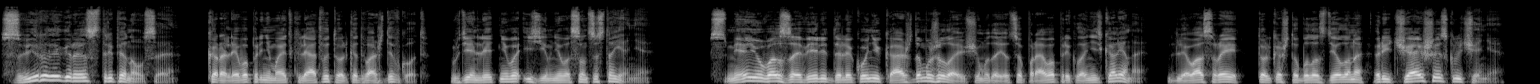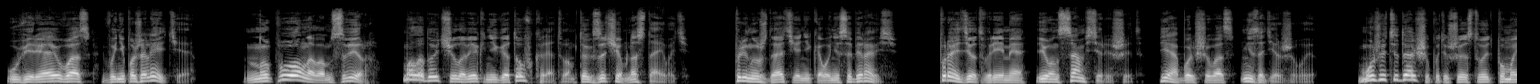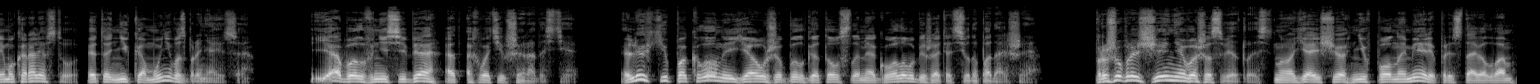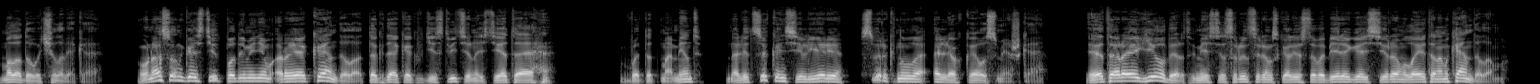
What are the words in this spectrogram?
Свирлигресс встрепенулся. Королева принимает клятвы только дважды в год, в день летнего и зимнего солнцестояния. Смею вас заверить, далеко не каждому желающему дается право преклонить колено. Для вас, Рэй, только что было сделано редчайшее исключение. Уверяю вас, вы не пожалеете. Ну, полно вам, Свир. Молодой человек не готов к клятвам, так зачем настаивать? Принуждать я никого не собираюсь. Пройдет время, и он сам все решит. Я больше вас не задерживаю. Можете дальше путешествовать по моему королевству. Это никому не возбраняется». Я был вне себя от охватившей радости. Легкий поклон, и я уже был готов, сломя голову, бежать отсюда подальше. «Прошу прощения, ваша светлость, но я еще не в полной мере представил вам молодого человека. У нас он гостит под именем Рэя Кэндалла, тогда как в действительности это...» В этот момент на лице консильери сверкнула легкая усмешка. Это Рэй Гилберт вместе с рыцарем скалистого берега Сиром Лейтоном Кэндаллом.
